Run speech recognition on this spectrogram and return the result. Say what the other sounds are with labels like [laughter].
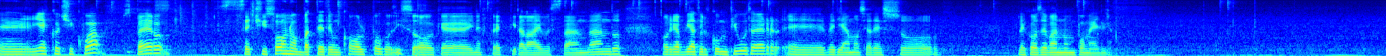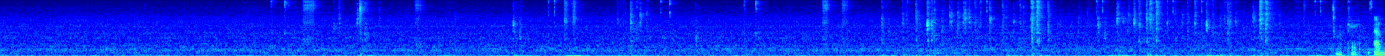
E rieccoci qua, spero. Se ci sono battete un colpo così so che in effetti la live sta andando. Ho riavviato il computer e vediamo se adesso le cose vanno un po' meglio.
